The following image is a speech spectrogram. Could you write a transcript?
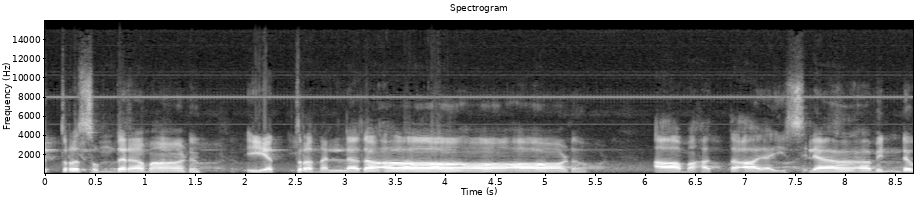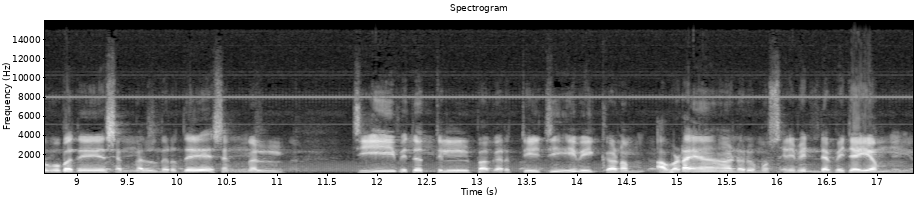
എത്ര സുന്ദരമാണ്. എത്ര നല്ലതാണ്. ആ മഹത്തായ ഇസ്ലാമിന്റെ ഉപദേശങ്ങൾ നിർദ്ദേശങ്ങൾ ജീവിതത്തിൽ പകർത്തി ജീവിക്കണം. അവിടെയാണ് ഒരു മുസ്ലിമിന്റെ വിജയം.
